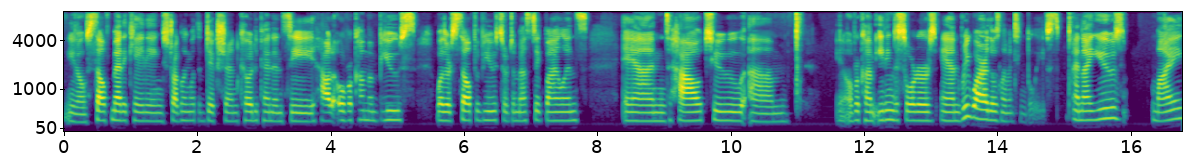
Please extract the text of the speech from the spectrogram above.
you know, self medicating, struggling with addiction, codependency, how to overcome abuse, whether it's self abuse or domestic violence, and how to, um, you know, overcome eating disorders and rewire those limiting beliefs. And I use my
